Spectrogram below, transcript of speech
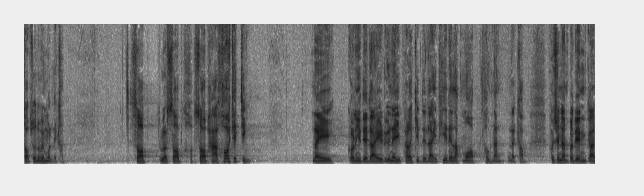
สอบสวนออกไปหมดเลยครับ สอบตรวจสอบสอบหาข้อเท็จจริง ในกรณีใด ๆ หรือในภารกิจใด ๆ ที่ได้รับมอบเท่านั้นนะครับ เพราะฉะนั้นประเด็นการ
